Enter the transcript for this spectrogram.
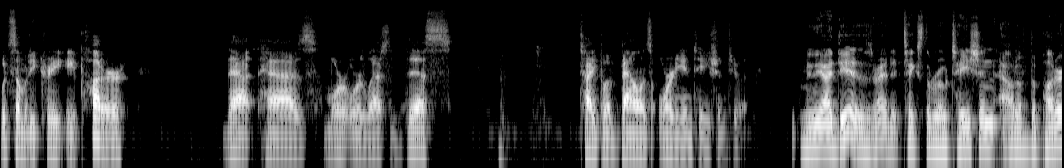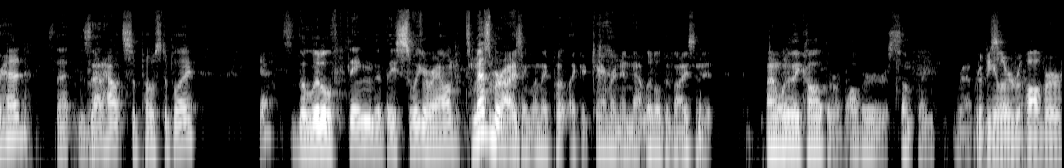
would somebody create a putter that has more or less this type of balance orientation to it? I mean the idea is right. It takes the rotation out of the putter head. Is that is that how it's supposed to play? Yeah. It's the little thing that they swing around. It's mesmerizing when they put like a Cameron in that little device in it. I don't what do they call it? The revolver or something? Rev- Revealer, something. revolver.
